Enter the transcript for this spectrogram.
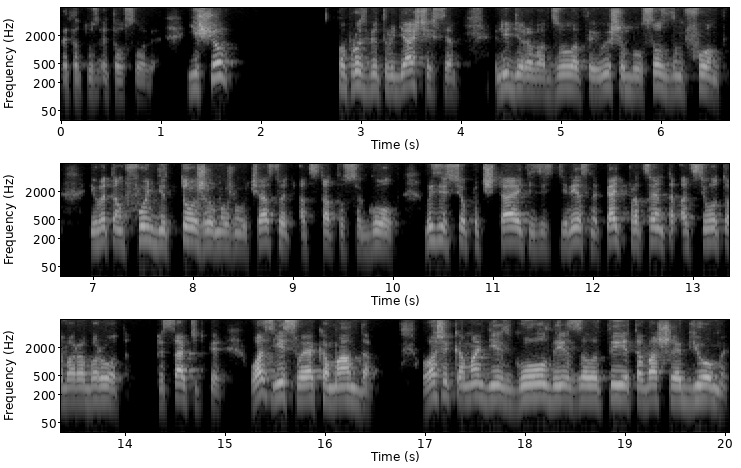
это, это условие. Еще по просьбе трудящихся, лидеров от золота и выше был создан фонд. И в этом фонде тоже можно участвовать от статуса Gold. Вы здесь все почитаете, здесь интересно, 5% от всего товарооборота. Представьте теперь, у вас есть своя команда, в вашей команде есть голды, есть золотые, это ваши объемы.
